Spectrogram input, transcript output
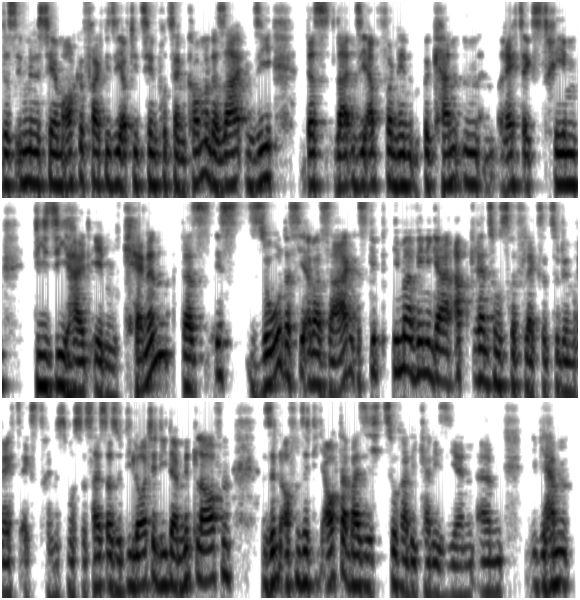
das Innenministerium auch gefragt, wie sie auf die zehn Prozent kommen. Und da sagten sie, das leiten sie ab von den bekannten rechtsextremen die sie halt eben kennen. Das ist so, dass sie aber sagen, es gibt immer weniger Abgrenzungsreflexe zu dem Rechtsextremismus. Das heißt also, die Leute, die da mitlaufen, sind offensichtlich auch dabei, sich zu radikalisieren. Ähm, wir haben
